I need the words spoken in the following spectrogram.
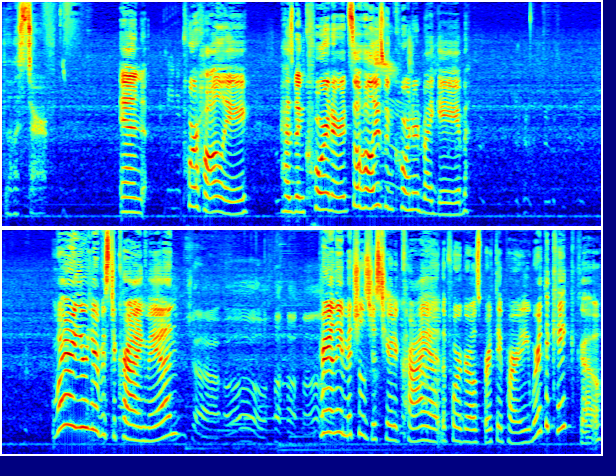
the listserv. And poor Holly has been cornered. So Holly's been cornered by Gabe. Why are you here, Mr. Crying Man? Oh. Apparently Mitchell's just here to cry at the poor girl's birthday party. Where'd the cake go?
